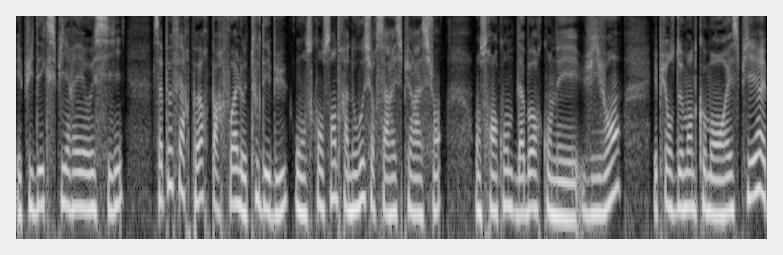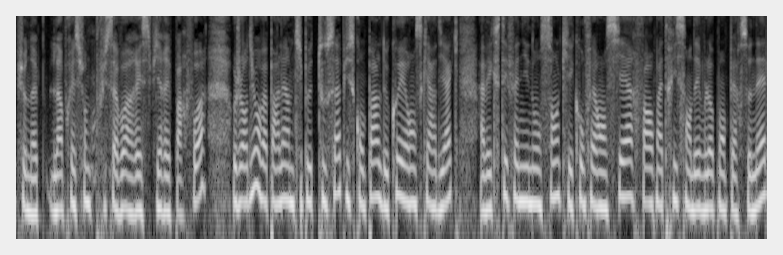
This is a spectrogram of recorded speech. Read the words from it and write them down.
et puis d'expirer aussi. Ça peut faire peur parfois le tout début, où on se concentre à nouveau sur sa respiration. On se rend compte d'abord qu'on est vivant, et puis on se demande comment on respire, et puis on a l'impression de plus savoir respirer parfois. Aujourd'hui, on va parler un petit peu de tout ça, puisqu'on parle de cohérence cardiaque avec Stéphanie Nonsan, qui est conférencière, formatrice en développement personnel,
